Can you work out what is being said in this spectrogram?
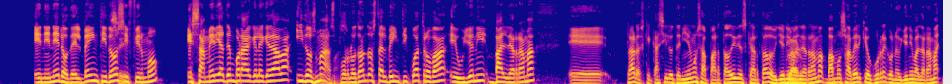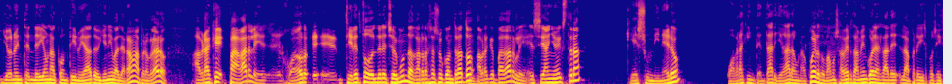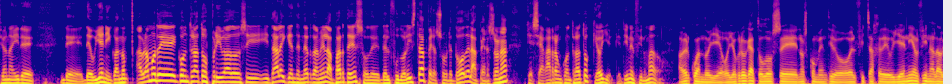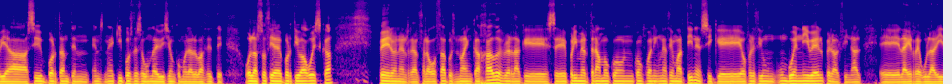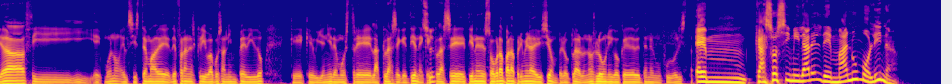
en enero del 22 y firmó esa media temporada que le quedaba y dos más. Por lo tanto, hasta el 24 va Eugeni Valderrama. Eh, Claro, es que casi lo teníamos apartado y descartado Eugenio Valderrama. Vamos a ver qué ocurre con Eugenio Valderrama. Yo no entendería una continuidad de Eugenio Valderrama, pero claro, habrá que pagarle. El jugador eh, eh, tiene todo el derecho del mundo a agarrarse a su contrato. Habrá que pagarle ese año extra, que es un dinero o habrá que intentar llegar a un acuerdo. Vamos a ver también cuál es la, la predisposición ahí de, de, Eugeni. Cuando hablamos de contratos privados y, tal, hay que entender también la parte eso del futbolista, pero sobre todo de la persona que se agarra un contrato que, oye, que tiene firmado. A ver cuándo llego. Yo creo que a todos eh, nos convenció el fichaje de Eugeni. Al final había sido importante en, equipos de segunda división como el Albacete o la Sociedad Deportiva Huesca pero en el Real Zaragoza pues no ha encajado. Es verdad que ese primer tramo con, con Juan Ignacio Martínez sí que ofreció un, buen nivel, pero al final eh, la irregularidad y, eh, bueno el sistema de, Fran Escriba pues han impedido que, que Eugeni demuestre la clase que tiene, que clase tiene de sobra para primera división, pero claro, no es lo único que debe tener un futbolista. Em, caso similar el de Manu Molina.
